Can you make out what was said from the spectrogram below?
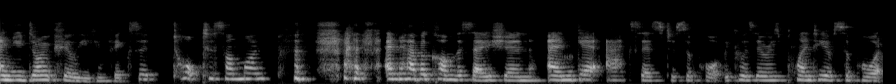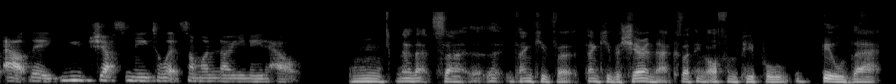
and you don't feel you can fix it, talk to someone and have a conversation and get access to support because there is plenty of support out there. You just need to let someone know you need help. Mm, no, that's uh, thank you for thank you for sharing that because I think often people feel that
